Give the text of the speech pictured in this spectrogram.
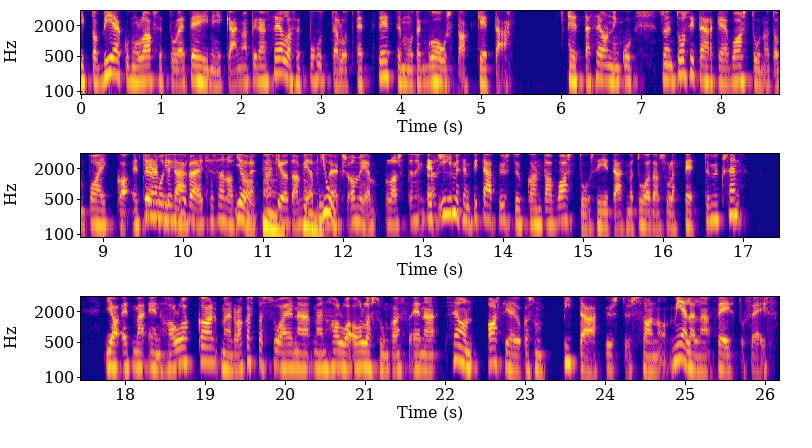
hitto vie, kun mun lapset tulee teini-ikään, niin mä pidän sellaiset puhuttelut, että te ette muuten ghostaa ketään. Että se on niin kuin, se on tosi tärkeä vastuunoton paikka. Että on muuten pitää, hyvä, että sä sanot, joo, nyt mäkin otan vielä mm. puheeksi omien lasteni kanssa. Että ihmisen pitää pystyä kantaa vastuu siitä, että mä tuotan sulle pettymyksen. Mm. Ja että mä en haluakaan, mä en rakasta sua enää, mä en halua olla sun kanssa enää. Se on asia, joka sun pitää pystyä sanoa. Mielellään face to face.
